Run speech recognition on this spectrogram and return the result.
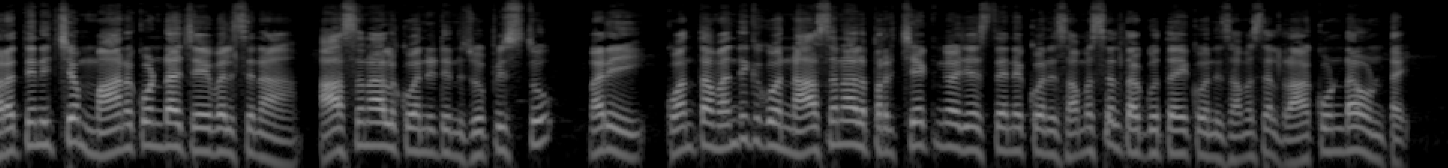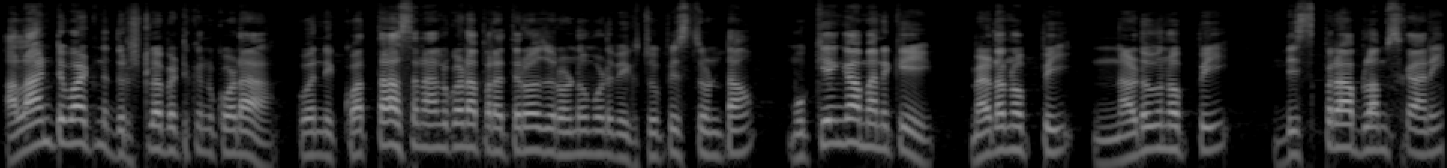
ప్రతినిత్యం మానకుండా చేయవలసిన ఆసనాలు కొన్నిటిని చూపిస్తూ మరి కొంతమందికి కొన్ని ఆసనాలు ప్రత్యేకంగా చేస్తేనే కొన్ని సమస్యలు తగ్గుతాయి కొన్ని సమస్యలు రాకుండా ఉంటాయి. అలాంటి వాటిని దృష్టిలో పెట్టుకుని కూడా కొన్ని కొత్త ఆసనాలు కూడా ప్రతిరోజు రెండు మూడు మీకు చూపిస్తుంటాం. ముఖ్యంగా మనకి మెడ నొప్పి నడువు నొప్పి డిస్క్ ప్రాబ్లమ్స్ కానీ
